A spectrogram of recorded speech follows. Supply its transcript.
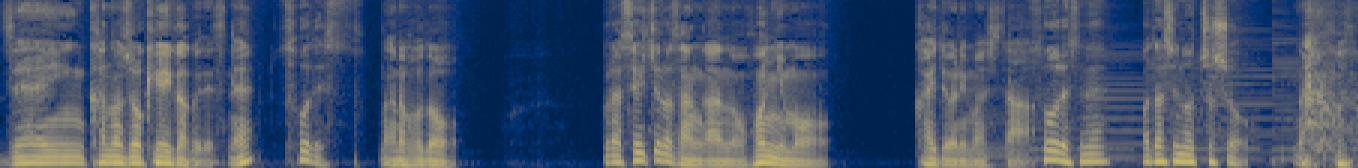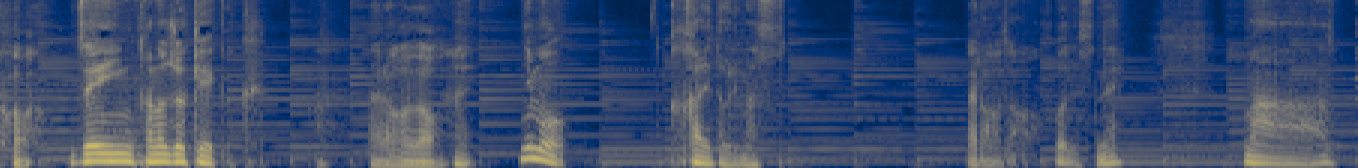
全員彼女計画ですね。そうですなるほど。これは聖一郎さんがあの本にも書いておりました。そうですね私の著書なるほど。「全員彼女計画なるほど。」にも書かれておりますなるほど。そうですねまあ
